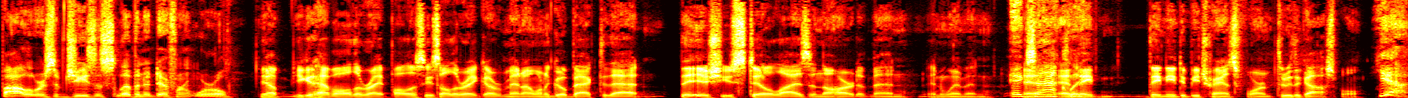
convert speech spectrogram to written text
followers of Jesus live in a different world. Yep. You could have all the right policies, all the right government. I want to go back to that. The issue still lies in the heart of men and women. And- Exactly. And, they they need to be transformed through the gospel. Yeah.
